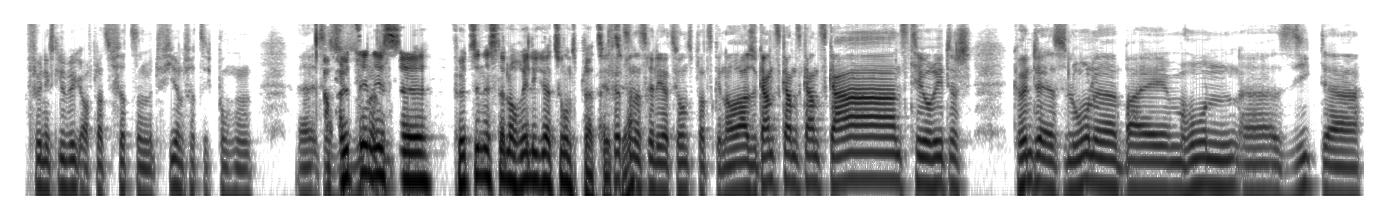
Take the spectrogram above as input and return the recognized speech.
Phoenix Lübeck auf Platz 14 mit 44 Punkten. Äh, ist 14 ist, 14 äh, ist dann noch Relegationsplatz jetzt. 14 ja? ist Relegationsplatz, genau. Also ganz, ganz, ganz, ganz theoretisch könnte es Lohne beim hohen äh, Sieg der,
